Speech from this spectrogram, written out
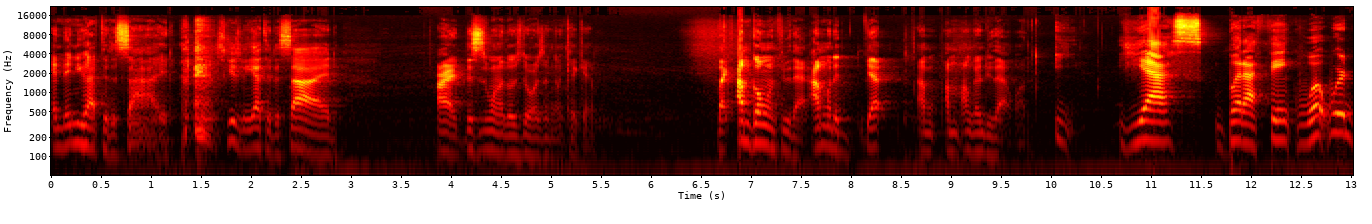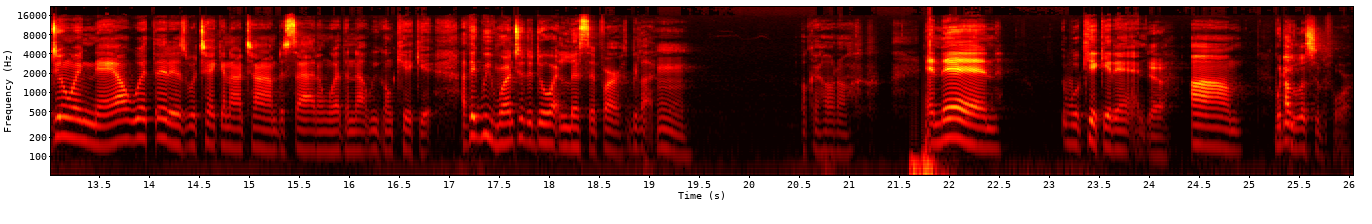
and then you have to decide. excuse me, you have to decide. All right, this is one of those doors I'm gonna kick in. Like I'm going through that. I'm gonna. Yep. I'm. I'm, I'm gonna do that one. Yes, but I think what we're doing now with it is we're taking our time deciding whether or not we're gonna kick it. I think we run to the door and listen first. Be like, mm. okay, hold on, and then we'll kick it in. Yeah. Um, What do you um, listen for?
